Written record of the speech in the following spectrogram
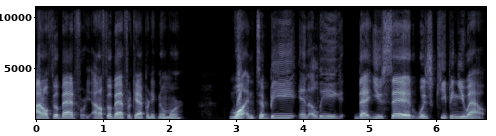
I don't feel bad for you. I don't feel bad for Kaepernick no more. Wanting to be in a league that you said was keeping you out.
